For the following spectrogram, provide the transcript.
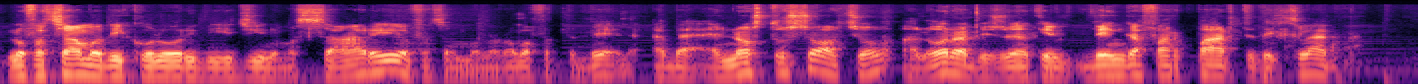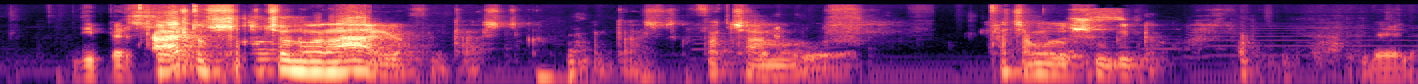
Lo facciamo dei colori di Gino Massari, lo facciamo una roba fatta bene. Eh beh, è il nostro socio? Allora bisogna che venga a far parte del club di persone. l'altro socio onorario, fantastico, fantastico. Facciamolo, facciamolo subito. Bene.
